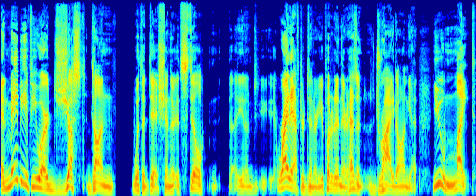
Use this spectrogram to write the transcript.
And maybe if you are just done with a dish and it's still, uh, you know, right after dinner, you put it in there, it hasn't dried on yet, you might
